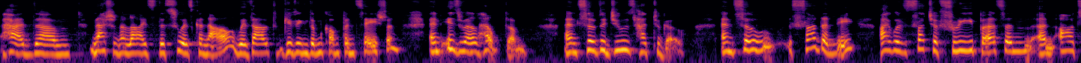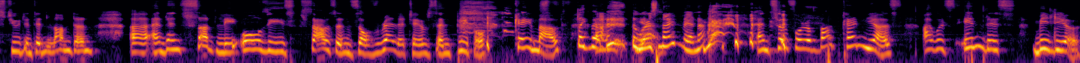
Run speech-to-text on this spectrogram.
had um, nationalized the Suez Canal without giving them compensation, and Israel helped them, and so the Jews had to go. And so suddenly I was such a free person, an art student in London, uh, and then suddenly all these thousands of relatives and people came out. Like the, And- the worst yeah. nightmare, no? And so for about 10 years, I was in this milieu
